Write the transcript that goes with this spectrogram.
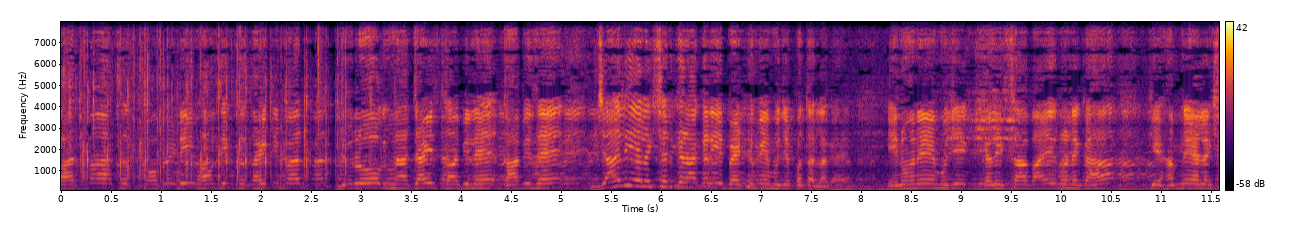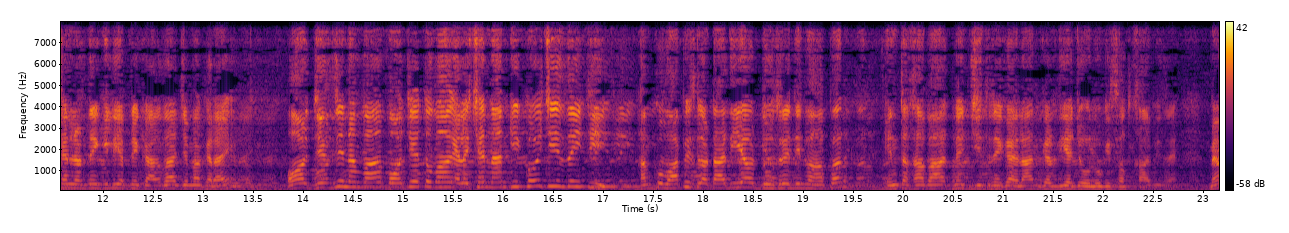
Fatma cooperative housing society पर जो लोग नाजायज काबिल हैं, काबिज हैं, जाली इलेक्शन करा कर ये बैठे हुए मुझे पता लगा है। इन्होंने मुझे कलेक्टर साहब आए, उन्होंने कहा कि हमने इलेक्शन लड़ने के लिए अपने कागजात जमा कराए। और जिस दिन हम वहाँ पहुँचे तो वहाँ इलेक्शन नाम की कोई चीज़ नहीं थी। हमको वापस लौटा दिया और दूसरे दिन वहाँ पर इंतबात में जीतने का ऐलान कर दिया जो लोग इस वक्त काबिज हैं। मैं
